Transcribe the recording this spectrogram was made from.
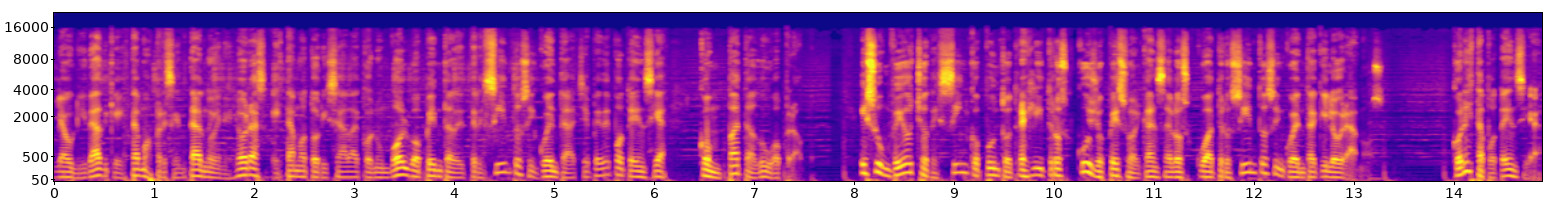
La unidad que estamos presentando en Esloras está motorizada con un Volvo Penta de 350 HP de potencia con pata Prop. Es un V8 de 5.3 litros cuyo peso alcanza los 450 kilogramos. Con esta potencia,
